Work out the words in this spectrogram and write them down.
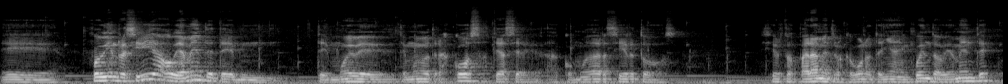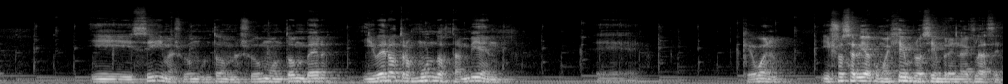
Eh, fue bien recibida, obviamente te, te mueve, te mueve otras cosas, te hace acomodar ciertos, ciertos parámetros que vos no tenías en cuenta, obviamente. Y sí, me ayudó un montón, me ayudó un montón ver y ver otros mundos también. Eh, que bueno, y yo servía como ejemplo siempre en la clase,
